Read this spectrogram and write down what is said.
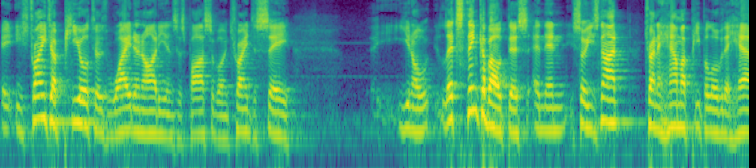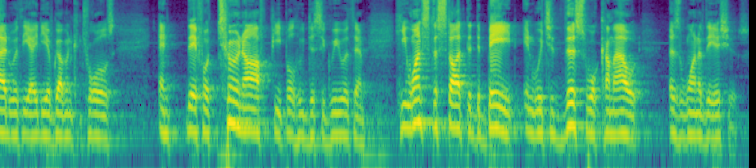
he's trying to appeal to as wide an audience as possible and trying to say, you know, let's think about this. And then, so he's not trying to hammer people over the head with the idea of government controls and therefore turn off people who disagree with him. He wants to start the debate in which this will come out as one of the issues.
